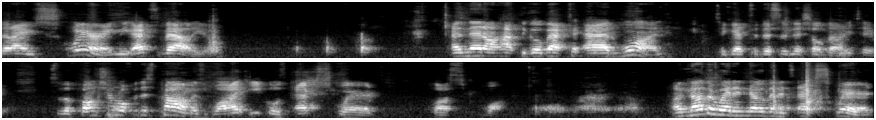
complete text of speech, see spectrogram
that I am squaring the x value. And then I'll have to go back to add 1 to get to this initial value table. So the function rule for this problem is y equals x squared plus 1. Another way to know that it's x squared,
